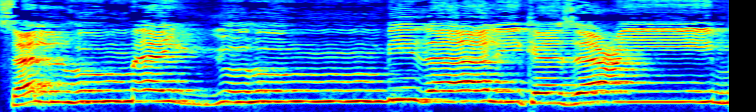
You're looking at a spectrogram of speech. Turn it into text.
سلهم أيهم بذلك زعيم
